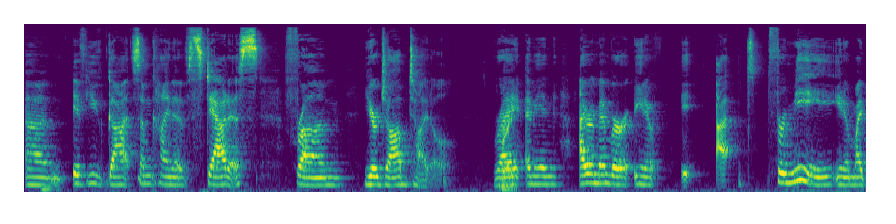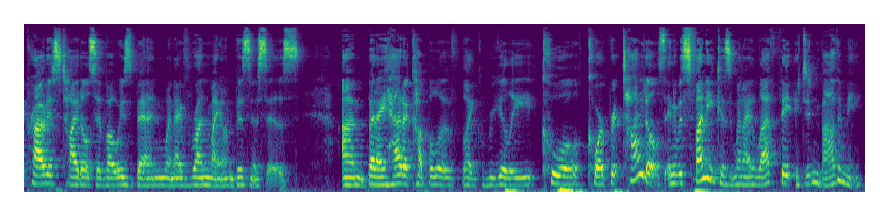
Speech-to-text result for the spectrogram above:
um, if you got some kind of status from your job title right? right. I mean, I remember, you know, it, I, for me, you know, my proudest titles have always been when I've run my own businesses. Um, but I had a couple of like really cool corporate titles, and it was funny because when I left, they, it didn't bother me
